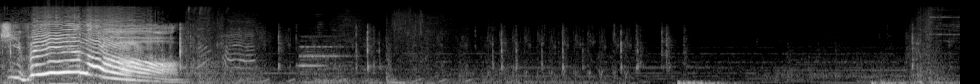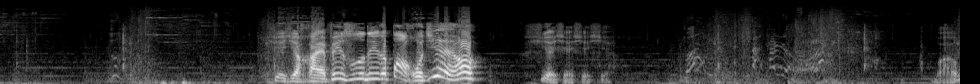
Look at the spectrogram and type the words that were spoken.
起飞了。谢谢海飞丝的一个大火箭啊！谢谢谢谢，哇，你把他惹毛了。哇哦！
